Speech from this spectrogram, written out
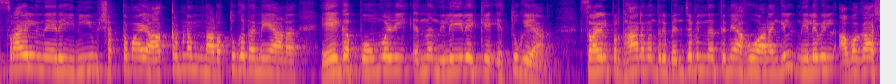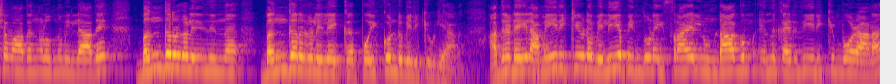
ഇസ്രായേലിന് നേരെ ഇനിയും ശക്തമായ ആക്രമണം നടത്തുക തന്നെയാണ് ഏക പോംവഴി എന്ന നിലയിലേക്ക് എത്തുകയാണ്. ഇസ്രായേൽ പ്രധാനമന്ത്രി ബെഞ്ചമിൻ നെത്തന്യാഹു ആണെങ്കിൽ നിലവിൽ അവകാശവാദങ്ങളൊന്നുമില്ലാതെ ബങ്കറുകളിൽ നിന്ന് ബങ്കറുകളിലേക്ക് പോയിക്കൊണ്ടുമിരിക്കുകയാണ്. അതിനിടയിൽ അമേരിക്കയുടെ വലിയ പിന്തുണ ഇസ്രായേലിനുണ്ടാകും എന്ന് കരുതിയിരിക്കുമ്പോഴാണ്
